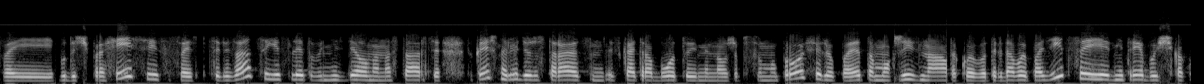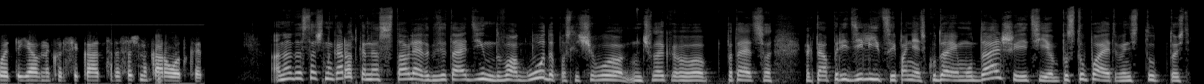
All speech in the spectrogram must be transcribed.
своей будущей профессии, со своей специализацией, если этого не сделано на старте, то, конечно, люди уже стараются искать работу именно уже по своему профилю, поэтому жизнь на такой вот рядовой позиции, не требующей какой-то явной квалификации, достаточно короткая. Она достаточно короткая, она составляет где-то 1-2 года, после чего человек э, пытается как-то определиться и понять, куда ему дальше идти, поступает в институт, то есть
